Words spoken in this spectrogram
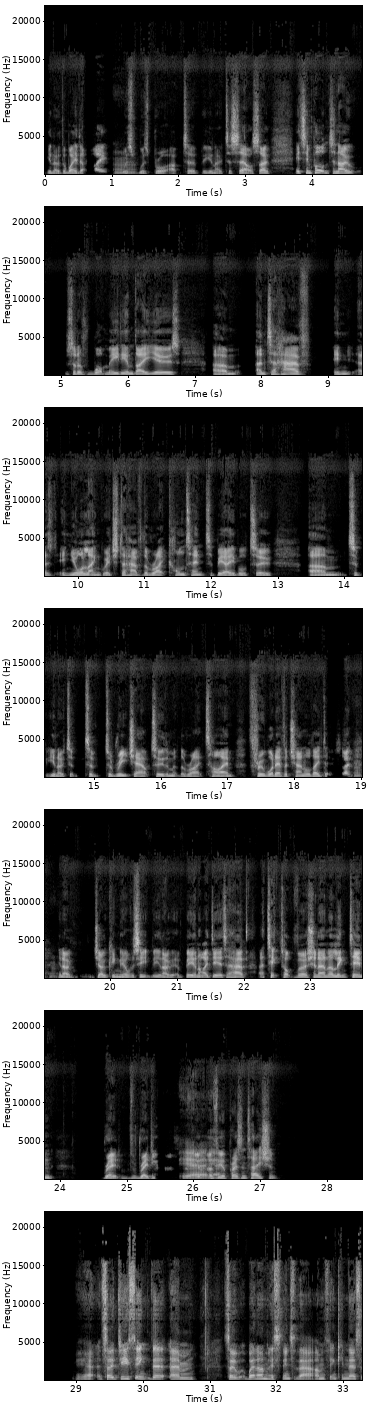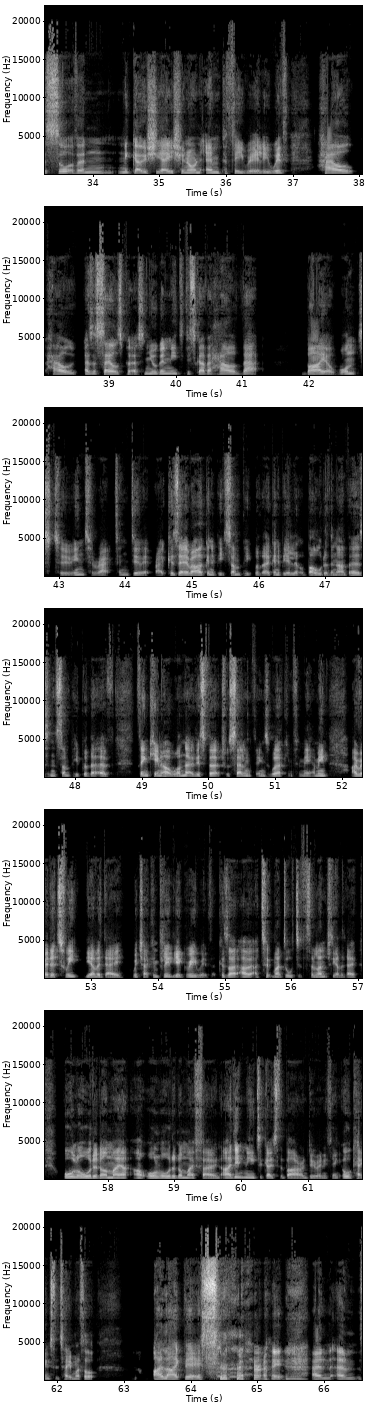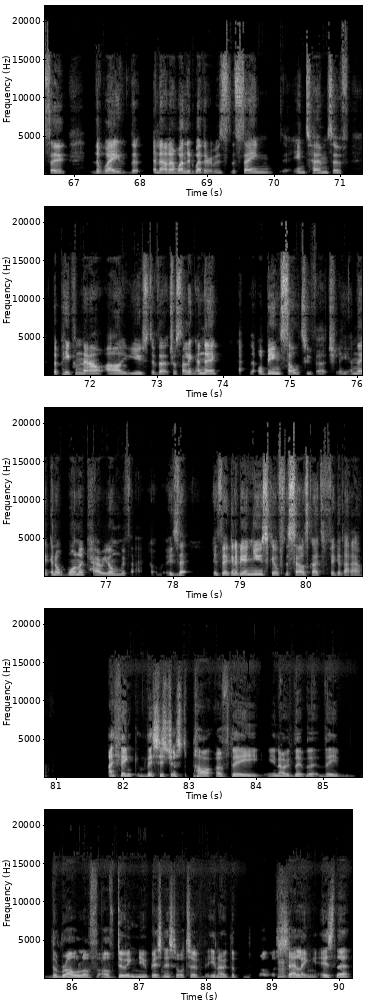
you know the way that I mm. was was brought up to you know to sell. So it's important to know sort of what medium they use, um, and to have in as in your language to have the right content to be able to um, to you know to, to to reach out to them at the right time through whatever channel they do. So mm-hmm. you know, jokingly, obviously, you know, it'd be an idea to have a TikTok version and a LinkedIn ready, ready yeah, of yeah. your presentation. Yeah. So, do you think that? Um, so, when I'm listening to that, I'm thinking there's a sort of a negotiation or an empathy, really, with how how as a salesperson you're going to need to discover how that buyer wants to interact and do it right? Because there are going to be some people that are going to be a little bolder than others and some people that are thinking oh well no this virtual selling thing's working for me. I mean i read a tweet the other day which i completely agree with because I, I, I, took my daughter to lunch the other day all ordered on my all ordered on my phone. I didn't need to go to the bar and do anything. All came to the table. I thought I like this, right? And um, so the way that, and I wondered whether it was the same in terms of that people now are used to virtual selling and they're or being sold to virtually, and they're going to want to carry on with that. Is that is there going to be a new skill for the sales guy to figure that out? I think this is just part of the you know the the the, the role of of doing new business or to you know the role of mm-hmm. selling is that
